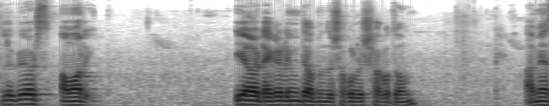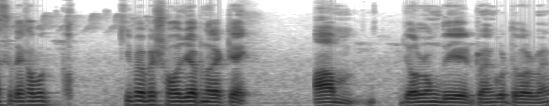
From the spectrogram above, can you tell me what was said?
হ্যালো ভিউয়ার্স আমার এ আর্ট একাডেমিতে আপনাদের সকলের স্বাগতম। আমি আজকে দেখাবো কীভাবে সহজে আপনারা একটি আম জল রং দিয়ে ড্রয়িং করতে পারবেন।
